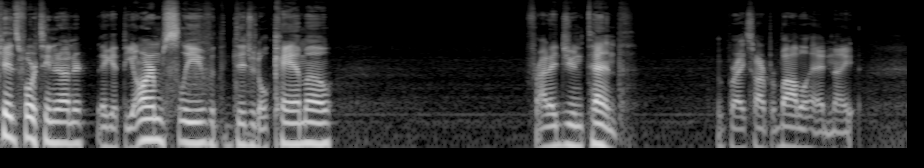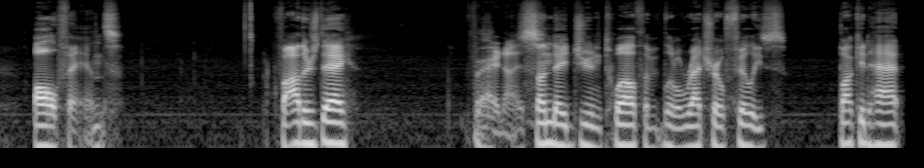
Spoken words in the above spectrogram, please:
kids 14 and under, they get the arm sleeve with the digital camo. Friday, June 10th, the Bryce Harper bobblehead night. All fans. Father's Day, Very nice. Sunday, June 12th, a little retro Phillies bucket hat.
